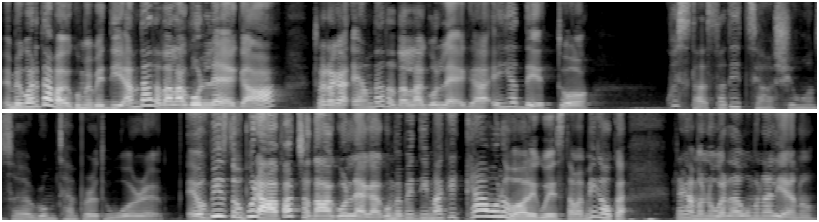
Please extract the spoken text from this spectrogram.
E mi guardava come per dire, è andata dalla collega, cioè raga, è andata dalla collega e gli ha detto questa sta tizia, she wants a room temperature. E ho visto pure la faccia della collega come per dire, ma che cavolo vuole questa? Ma mica... Ca- Raga, mi hanno guardato come un alieno.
